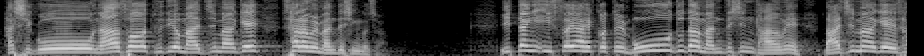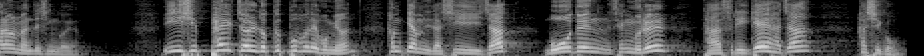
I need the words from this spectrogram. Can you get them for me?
하시고 나서 드디어 마지막에 사람을 만드신 거죠. 이 땅에 있어야 할 것들 모두 다 만드신 다음에 마지막에 사람을 만드신 거예요. 28절도 끝부분에 보면 함께 합니다. 시작. 모든 생물을 다스리게 하자 하시고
